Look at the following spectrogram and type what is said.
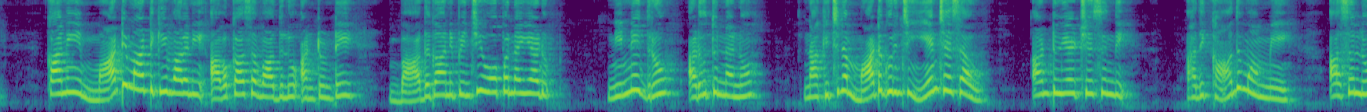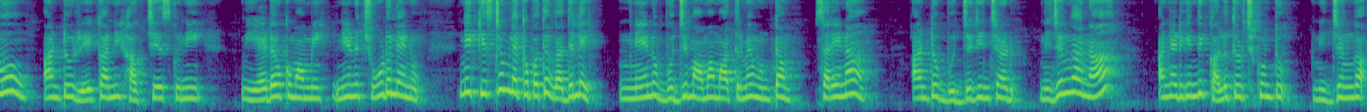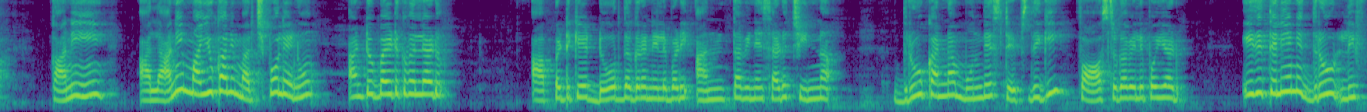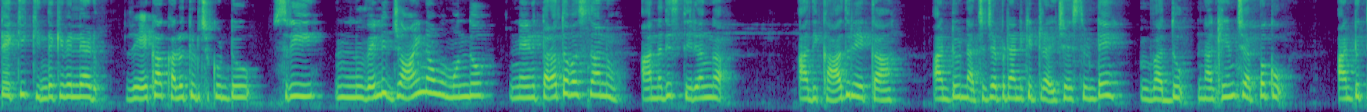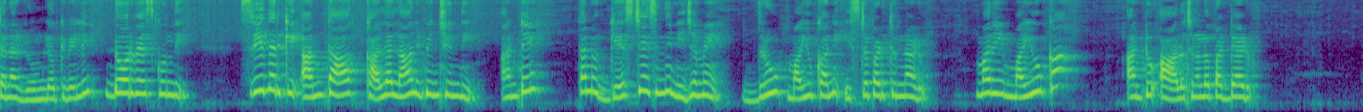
కానీ మాటి మాటికి వాళ్ళని అవకాశవాదులు అంటుంటే బాధగా అనిపించి ఓపెన్ అయ్యాడు. నిన్నే ధ్రువ్ అడుగుతున్నాను నాకిచ్చిన మాట గురించి ఏం చేశావు? అంటూ ఏడ్చేసింది. అది కాదు మమ్మీ. అసలు అంటూ రేఖాని హక్ చేసుకుని ఏడవకు మమ్మీ నేను చూడలేను. నీకు ఇష్టం లేకపోతే వదిలే. నేను బుజ్జి మామ మాత్రమే ఉంటాం. సరేనా? అంటూ బుజ్జగించాడు. నిజంగానా? అని అడిగింది కళ్ళు తుడుచుకుంటూ. నిజంగా. కానీ అలానే మయ్యుకాని మర్చిపోలేను అంటూ బయటకు వెళ్ళాడు. అప్పటికే డోర్ దగ్గర నిలబడి అంతా వినేశాడు చిన్న. ధ్రువ్ కన్నా ముందే స్టెప్స్ దిగి ఫాస్ట్గా వెళ్ళిపోయాడు. ఇది తెలియని ధ్రువ్ లిఫ్ట్ ఎక్కి కిందకి వెళ్ళాడు. రేఖ కళ్ళు తుడుచుకుంటూ శ్రీ నువ్వు వెళ్ళి జాయిన్ అవ్వు ముందు. నేను తర్వాత వస్తాను అన్నది స్థిరంగా. అది కాదు రేఖ అంటూ నచ్చజెప్పడానికి ట్రై చేస్తుంటే వద్దు నాకేం చెప్పకు అంటూ తన రూమ్లోకి వెళ్ళి డోర్ వేసుకుంది. శ్రీధర్కి అంతా కలలా అనిపించింది. అంటే తను గెస్ చేసింది నిజమే. ధ్రువ్ మయూకాని ఇష్టపడుతున్నాడు. మరి మయూక అంటూ ఆలోచనలో పడ్డాడు.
